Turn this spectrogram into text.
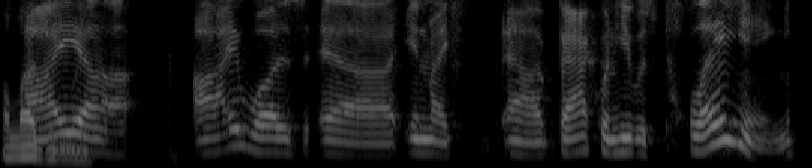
Allegedly. I uh, I was uh, in my uh, back when he was playing.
